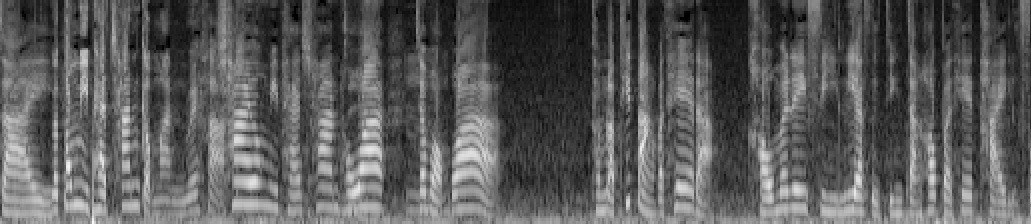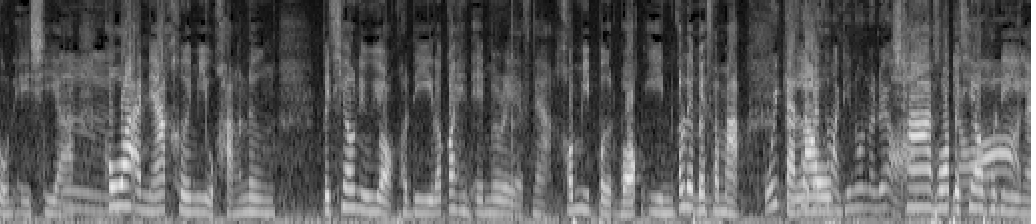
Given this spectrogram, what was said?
ใจเราต้องมี passion กับมันด้วยค่ะ ใช่ต้องมี passion เพราะว่าจะบอกว่า สำหรับที่ต่างประเทศอะเขาไม่ได้ซีเรียสหรือจริงจังเท่าประเทศไทยหรือโซนเอเชียอืมเพราะว่าอันเนี้ยเคยมีอยู่ครั้งหนึ่งไปเที่ยวนิวยอร์กพอดี แล้วก็เห็นเอมิเรสเนี่ยเขามีเปิด Walk in ก็เลยไปสมัครอุ้ยแต่แต่เราเราไปสมัครที่นู่นมาด้วยเหรอ ใช่ เพราะว่าไปเที่ยวพอดีสุยไง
